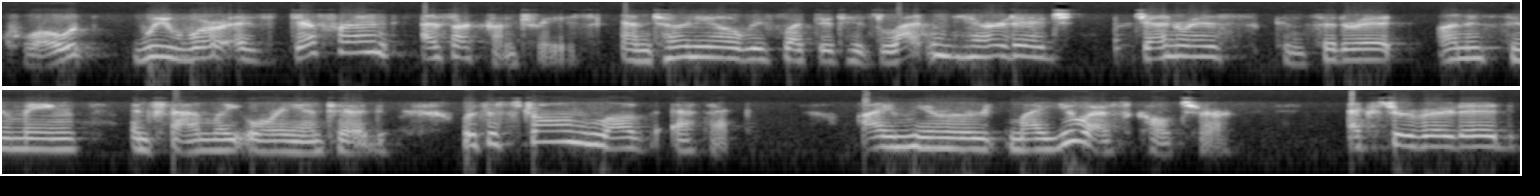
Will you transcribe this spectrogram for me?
quote, we were as different as our countries. Antonio reflected his Latin heritage, generous, considerate, unassuming, and family-oriented, with a strong love ethic. I mirrored my U.S. culture, extroverted,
